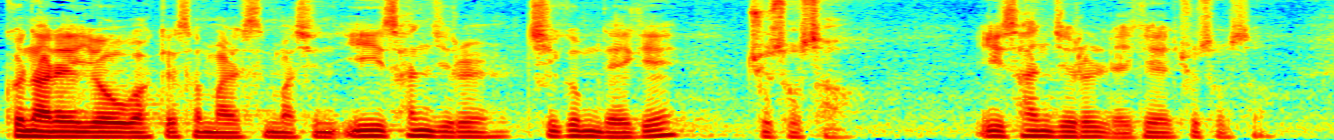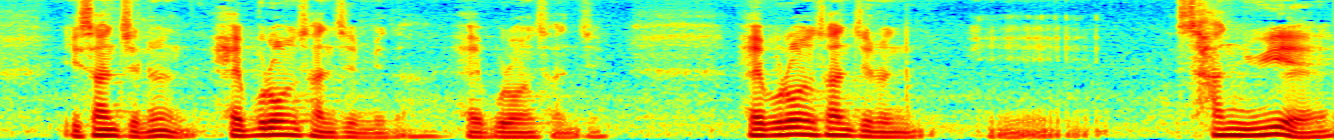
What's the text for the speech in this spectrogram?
그날에 여호와께서 말씀하신 이 산지를 지금 내게 주소서. 이 산지를 내게 주소서. 이 산지는 헤브론 산지입니다. 헤브론 산지. 헤브론 산지는 이산 위에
